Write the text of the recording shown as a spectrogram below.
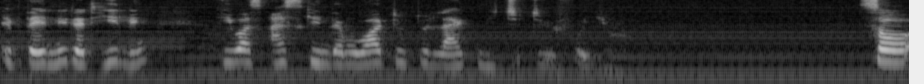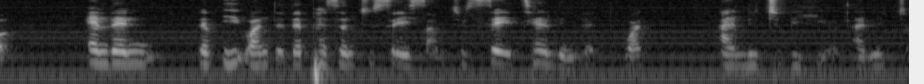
if they needed healing, he was asking them, What would you like me to do for you? So, and then the, he wanted the person to say something, to say, tell him that what I need to be healed. I need to,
